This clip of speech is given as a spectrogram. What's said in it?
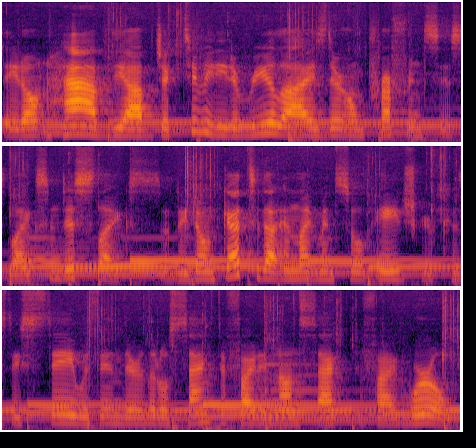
They don't have the objectivity to realize their own preferences, likes and dislikes. So they don't get to that enlightenment soul age group because they stay within their little sanctified and non sanctified worlds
